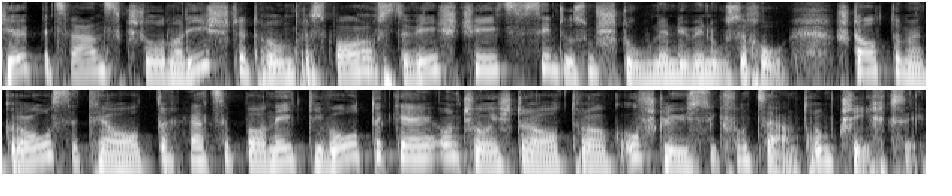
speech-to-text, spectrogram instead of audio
Die etwa 20 Journalisten, darunter ein paar aus der Westschweiz, sind aus dem Staunen nicht mehr rausgekommen. Statt einem grossen Theater hat es ein paar nette Worte gegeben und schon ist der Antrag auf Schliessung vom Zentrum Geschichte gewesen.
